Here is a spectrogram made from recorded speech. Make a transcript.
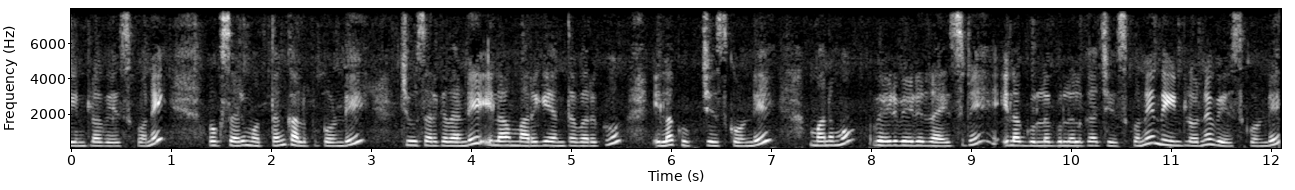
దీంట్లో వేసుకొని ఒకసారి మొత్తం కలుపుకోండి. చూసారు కదండి ఇలా మరిగేంత వరకు ఇలా కుక్ చేసుకోండి. మనము వేడి వేడి రైస్ని ఇలా గుల్ల గుల్లలుగా చేసుకొని దీంట్లోనే వేసుకోండి.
